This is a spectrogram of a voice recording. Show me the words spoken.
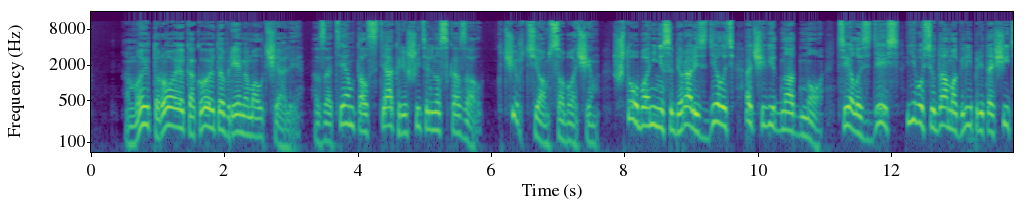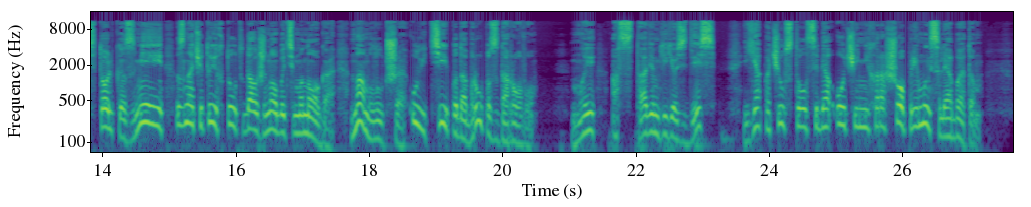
Мы трое какое-то время молчали. Затем толстяк решительно сказал «К чертям собачьим!» Что бы они ни собирались делать, очевидно одно — тело здесь, его сюда могли притащить только змеи, значит, их тут должно быть много. Нам лучше уйти по добру, по здорову. Мы оставим ее здесь? Я почувствовал себя очень нехорошо при мысли об этом.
